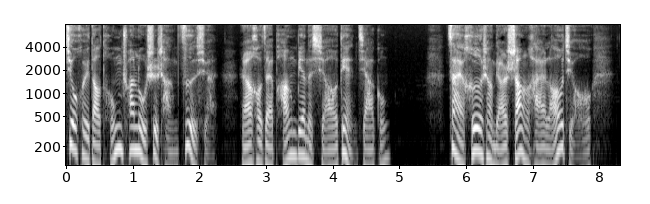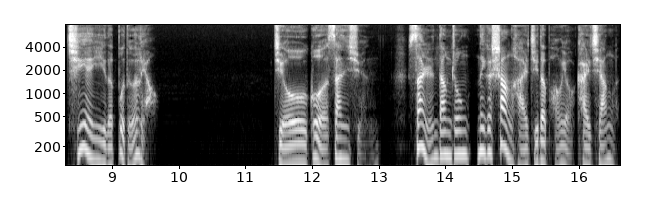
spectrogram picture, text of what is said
就会到铜川路市场自选，然后在旁边的小店加工，再喝上点上海老酒，惬意的不得了。酒过三巡，三人当中那个上海籍的朋友开枪了。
